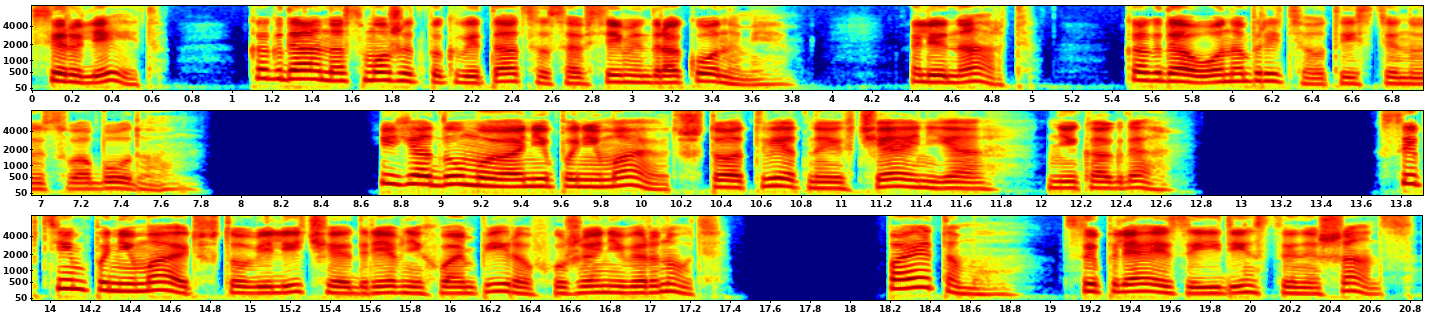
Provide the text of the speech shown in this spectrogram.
Серлейт — когда она сможет поквитаться со всеми драконами. Ленард — когда он обретет истинную свободу. Я думаю, они понимают, что ответ на их чаяния — никогда. Септим понимает, что величие древних вампиров уже не вернуть. Поэтому, цепляясь за единственный шанс,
